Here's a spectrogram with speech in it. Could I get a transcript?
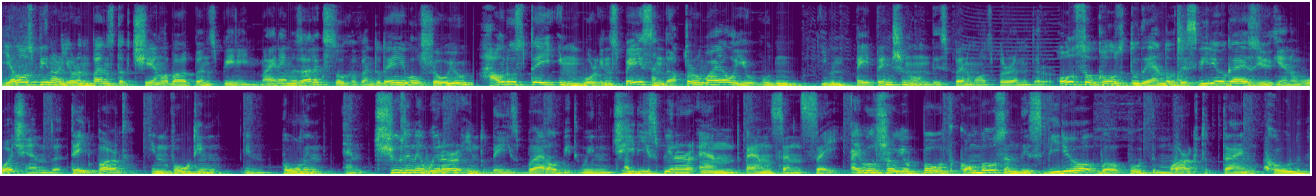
Yellow Spinner, you're on Penstock channel about pen spinning. My name is Alex Sukhov and today I will show you how to stay in working space and after a while you wouldn't even pay attention on this pen mod's parameter. Also close to the end of this video guys you can watch and take part in voting, in polling and choosing a winner in today's battle between GD Spinner and Pen Sensei. I will show you both combos in this video, we'll put the marked time code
